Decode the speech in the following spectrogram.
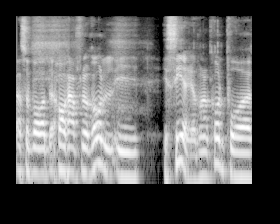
alltså vad har han för roll i, i serien? Har du koll på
